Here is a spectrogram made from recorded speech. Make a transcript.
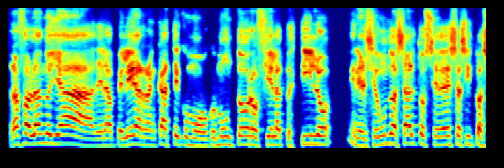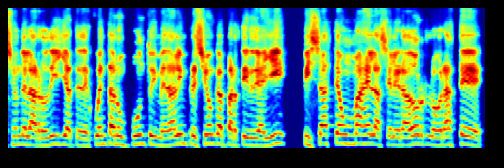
Rafa, hablando ya de la pelea, arrancaste como, como un toro fiel a tu estilo. En el segundo asalto se da esa situación de la rodilla, te descuentan un punto y me da la impresión que a partir de allí pisaste aún más el acelerador, lograste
